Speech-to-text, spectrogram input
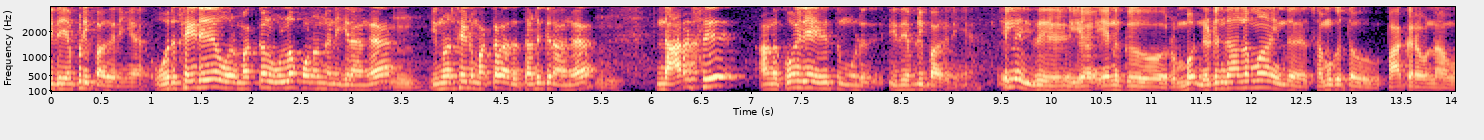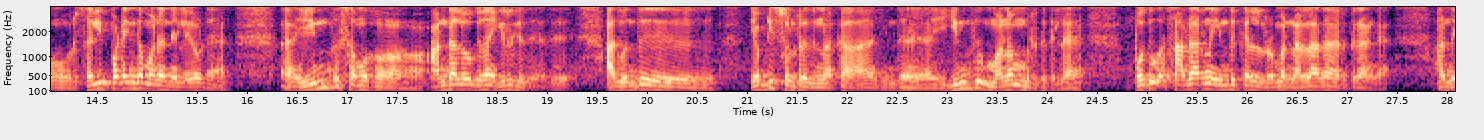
இதை எப்படி பாக்குறீங்க? ஒரு சைடு ஒரு மக்கள் உள்ள போகணும்னு நினைக்கிறாங்க. இன்னொரு சைடு மக்கள் அதை தடுக்கிறாங்க. இந்த அரசு அந்த கோயிலே இழுத்து மூடுது. இது எப்படி பாக்குறீங்க? இல்லை இது எனக்கு ரொம்ப நெடுங்காலமாக இந்த சமூகத்தை பார்க்குறவனாவும் ஒரு சலிப்படைந்த மனநிலையோட இந்து சமூகம் அந்த அளவுக்கு தான் இருக்குது அது. அது வந்து எப்படி சொல்கிறதுனாக்கா இந்த இந்து மனம் இருக்குதுல்ல பொதுவாக சாதாரண இந்துக்கள் ரொம்ப நல்லா தான் இருக்கிறாங்க. அந்த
